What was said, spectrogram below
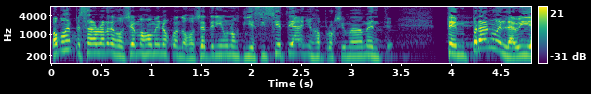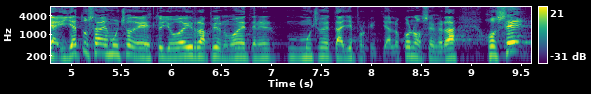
vamos a empezar a hablar de José más o menos cuando José tenía unos 17 años aproximadamente. Temprano en la vida, y ya tú sabes mucho de esto, yo voy a ir rápido, no voy a tener muchos detalles porque ya lo conoces, ¿verdad? José,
